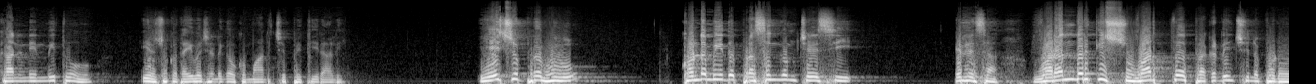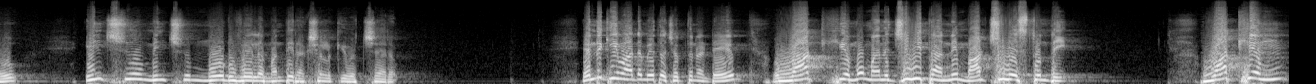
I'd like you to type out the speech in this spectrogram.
కానీ నేను మీతో ఈరోజు ఒక దైవజనుడిగా ఒక మాట చెప్పి తీరాలి. యేసు ప్రభువు కొండ మీద ప్రసంగం చేసి ఏం తెలుసా? వారందరికీ సువార్త ప్రకటించినప్పుడు ఇంచు మించు మూడు వేల మంది రక్షణలకి వచ్చారు. ఎందుకు ఈ మాట మీతో చెప్తున్నంటే వాక్యము మన జీవితాన్ని మార్చివేస్తుంది. వాక్యం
